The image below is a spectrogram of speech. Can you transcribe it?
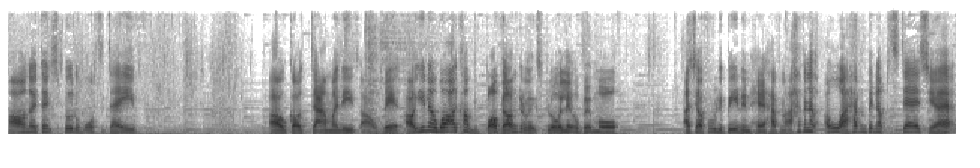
Oh, no, don't spill the water, Dave. Oh, god damn, I need... Oh, really? Oh, you know what? I can't be bothered. I'm going to explore a little bit more. Actually, I've already been in here, haven't I? I haven't... Oh, I haven't been upstairs yet.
